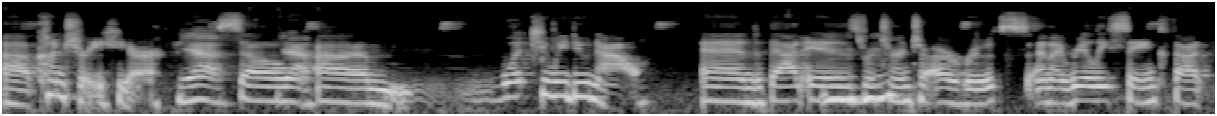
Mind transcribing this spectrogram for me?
uh, country here. Yeah. So, yeah. Um, what can we do now? And that is mm-hmm. return to our roots. And I really think that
